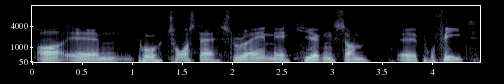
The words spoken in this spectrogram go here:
og øh, på torsdag slutter af med kirken som øh, profet.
